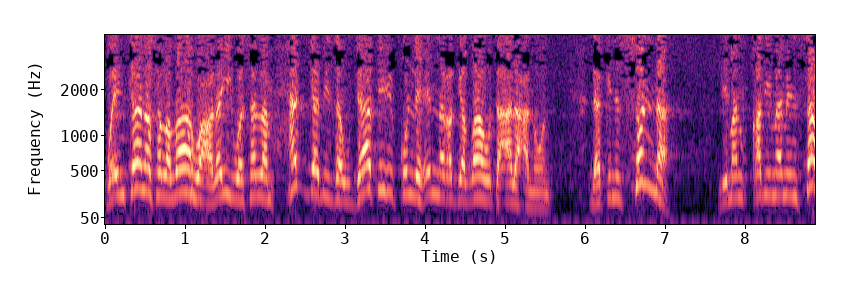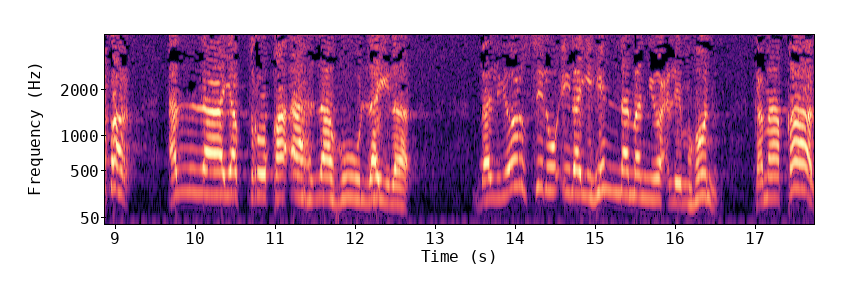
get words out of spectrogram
وإن كان صلى الله عليه وسلم حج بزوجاته كلهن رضي الله تعالى عنهن. لكن السنة لمن قدم من سفر ألا يطرق أهله ليلا بل يرسل إليهن من يعلمهن. كما قال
